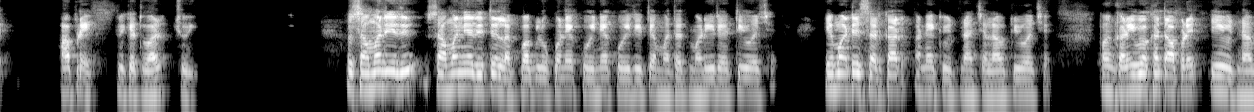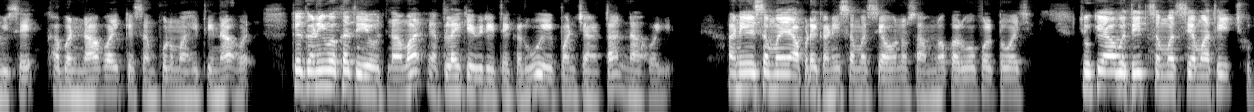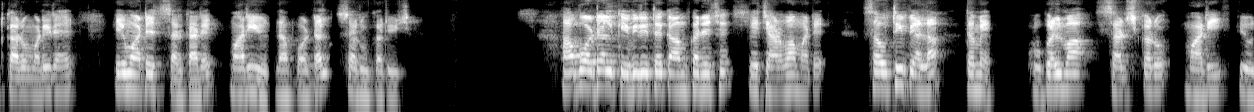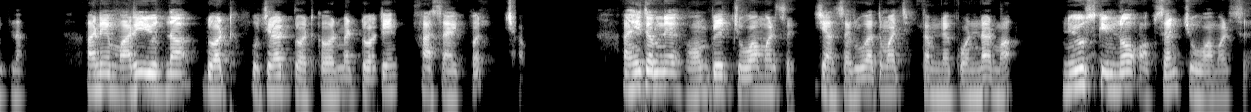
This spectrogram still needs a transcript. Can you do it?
આપણે વિગતવાર જોઈએ. તો સામાન્ય સામાન્ય રીતે લગભગ લોકોને કોઈને કોઈ રીતે મદદ મળી રહેતી હોય છે. એ માટે સરકાર અનેક યોજના ચલાવતી હોય છે. પણ ઘણી વખત આપણે એ યોજના વિશે ખબર ના હોય કે સંપૂર્ણ માહિતી ના હોય કે ઘણી વખત એ યોજનામાં એપ્લાય કેવી રીતે કરવું એ પણ જાણતા ના હોઈએ. અને એ સમયે આપણે ઘણી સમસ્યાઓનો સામનો કરવો પડતો હોય છે. જોકે આ બધી જ સમસ્યામાંથી છુટકારો મળી રહે, એ માટે જ સરકારે મારી યોજના પોર્ટલ શરૂ કર્યું છે. આ પોર્ટલ કેવી રીતે કામ કરે છે એ જાણવા માટે સૌથી પહેલાં તમે ગૂગલમાં સર્ચ કરો મારી યોજના. અને મારી યોજના dot Gujarat dot government dot in આ સાઇટ પર જાઓ. અહીં તમને હોમ પેજ જોવા મળશે. જ્યાં શરૂઆતમાં જ તમને કોર્નરમાં ન્યૂ સ્કીમનો ઓપ્શન જોવા મળશે.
